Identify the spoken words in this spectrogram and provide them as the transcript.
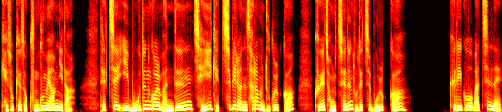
계속해서 궁금해합니다. 대체 이 모든 걸 만든 제이 개츠비라는 사람은 누굴까? 그의 정체는 도대체 뭘까? 그리고 마침내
